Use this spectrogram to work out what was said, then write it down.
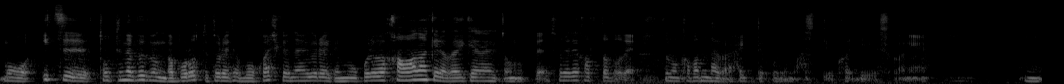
もういつ取っ手の部分がボロって取れてもおかしくないぐらいでもうこれは買わなければいけないと思ってそれで買ったのでそのカバンの中に入っておりますっていう感じですかね。うん。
